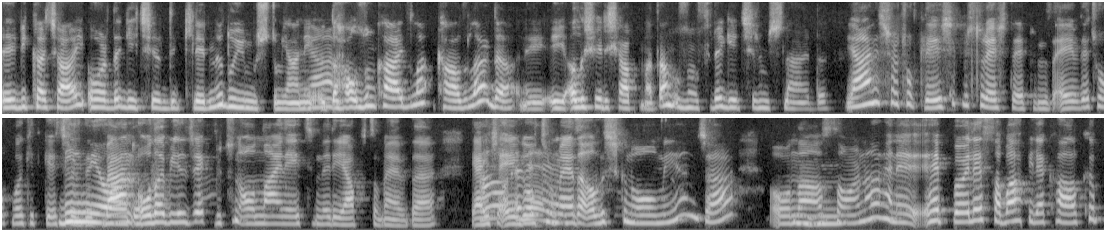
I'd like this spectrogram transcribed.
e, birkaç ay orada geçirdiklerini duymuştum. Yani, yani. daha uzun kaldılar, kaldılar da hani, e, alışveriş yapmadan uzun süre geçirmişlerdi. Yani şu çok değişik bir süreçte hepimiz evde çok vakit geçirdik. Ben olabilecek bütün online eğitimleri yaptım evde. Yani hiç evde evet. oturmaya da alışkın olmayınca Ondan Hı-hı. sonra hani hep böyle sabah bile kalkıp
